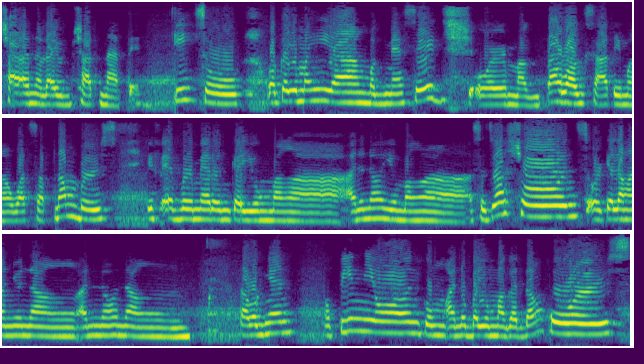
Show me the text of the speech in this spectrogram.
chat, ano, live chat natin. Okay? So, huwag kayong mahiyang mag-message or magtawag sa ating mga WhatsApp numbers if ever meron kayong mga, ano no, yung mga suggestions or kailangan nyo ng, ano ng, tawag niyan, opinion, kung ano ba yung magandang course,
